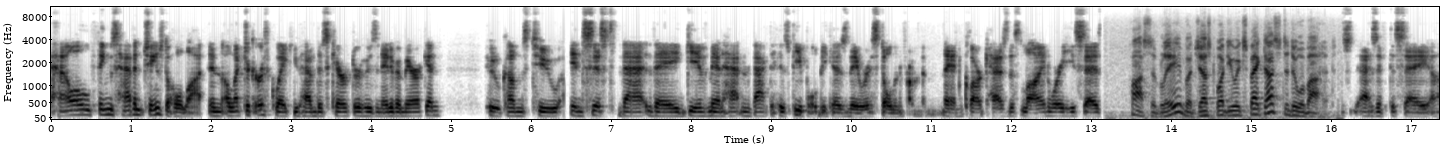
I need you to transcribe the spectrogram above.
how things haven't changed a whole lot. In Electric Earthquake, you have this character who's a Native American who comes to insist that they give Manhattan back to his people because they were stolen from them. And Clark has this line where he says, Possibly, but just what do you expect us to do about it? As if to say, uh,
